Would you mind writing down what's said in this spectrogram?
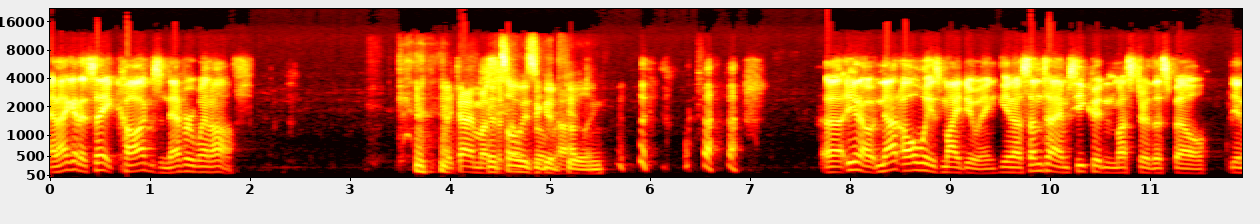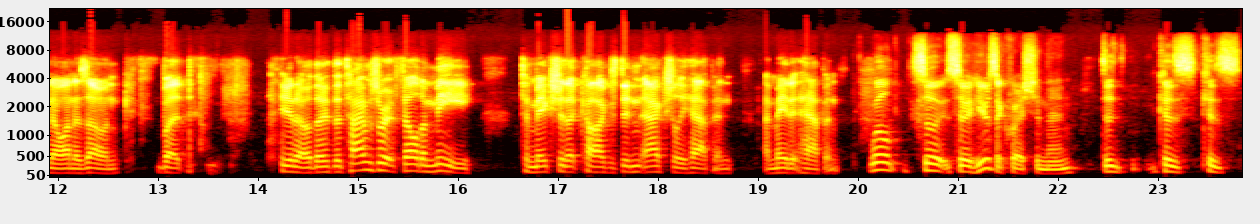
And I got to say, cogs never went off. That guy must. that's always a good robbed. feeling Uh, you know, not always my doing. You know, sometimes he couldn't muster the spell, you know, on his own. But, you know, the, the times where it fell to me to make sure that cogs didn't actually happen, I made it happen. well so so here's a question then because because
